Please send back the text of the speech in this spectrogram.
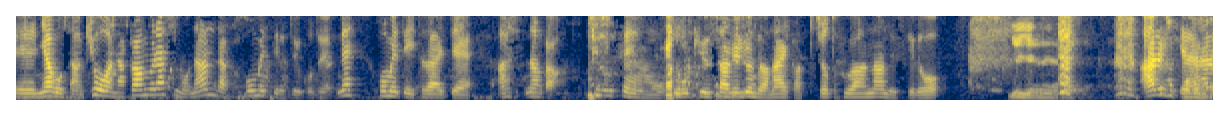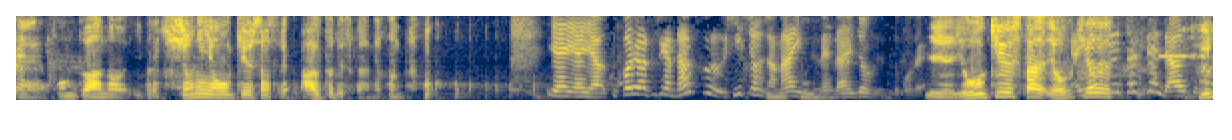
えー、にゃごさん、今日は中村氏もなんだか褒めてるということでね、褒めていただいて、あしなんか、金銭を要求されるんではないかと、ちょっと不安なんですけど、いやいやいや、あるわこけない。ね、本当あの、いくら秘書に要求してもそれアウトですからね、本当。いやいやいや、そこで私が出す秘書じゃないんでね、大丈夫です、そこで。いやいや、要求した、要要求求した時点でアウトする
